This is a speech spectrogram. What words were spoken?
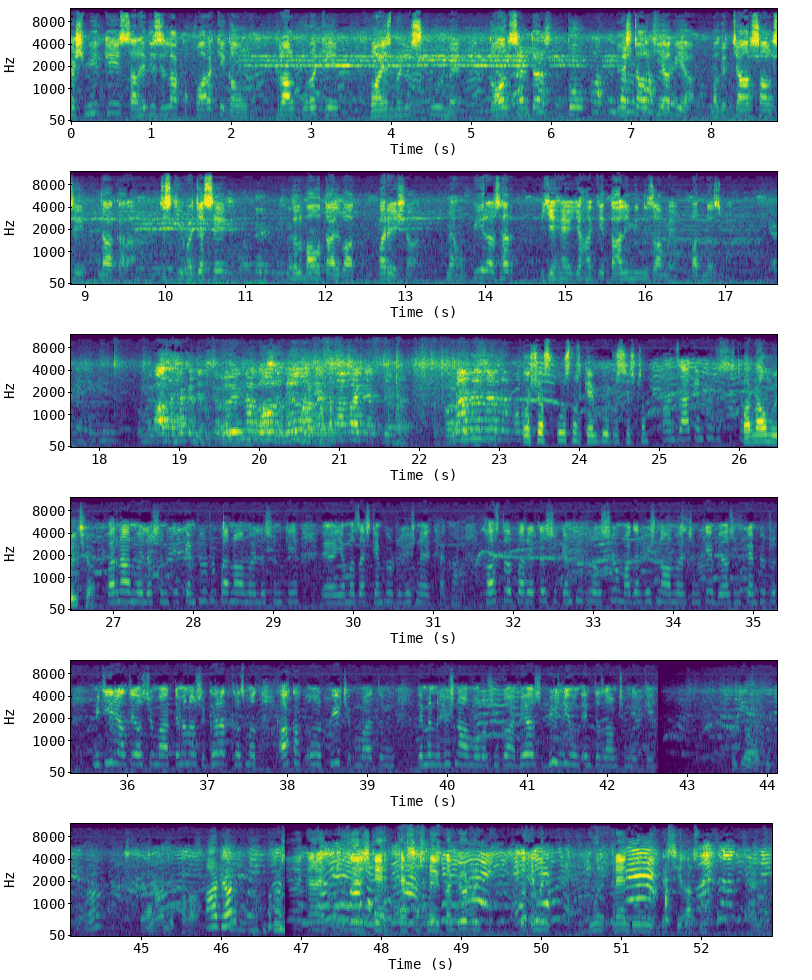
کشمیر کے سرحدی ضلع کپوارہ کے گاؤں کرالپورہ کے بوائز مڈل سکول میں کال سینٹر تو انسٹال کیا گیا، مگر چار سال سے نہ کرا، جس کی وجہ سے طلباء و طالبات پریشان۔ میں ہوں پیر اظہر، یہ ہے یہاں کے تعلیمی نظام میں بدنظمی۔ سکولس مجھ کمپیوٹر سسٹم کمپیوٹر سسٹم پرناون کمپیوٹر پرناون ول کی یم کمپیوٹر ہچنت ہکان خاص طور پر کمپیوٹر مگر ہچناون ول کمپیوٹر مٹیریل تے اس ما تمن پیٹ گرت کھسم ول بجلی ہند انتظام چھن گزارش کہ اَسہِ ہیٚچھنٲیِو کَمپیوٗٹر تہٕ دۄن ترٛٮ۪ن منٛز گژھِ یہِ آسُن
